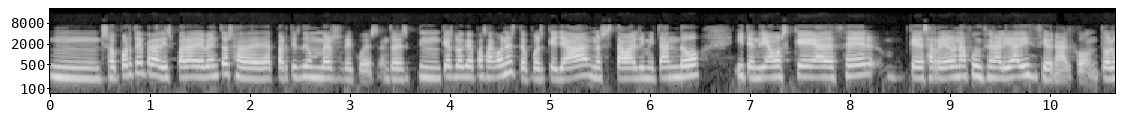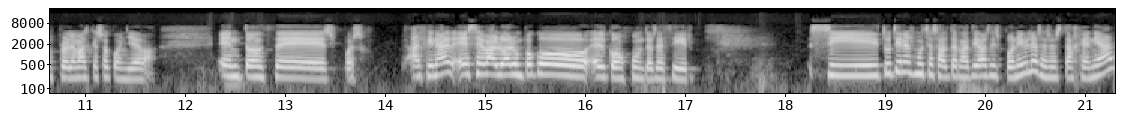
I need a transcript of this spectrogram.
mm, soporte para disparar eventos a, partir de un merge request. Entonces, mm, ¿qué es lo que pasa con esto? Pues que ya nos estaba limitando y tendríamos que hacer que desarrollar una funcionalidad adicional con todos los problemas que eso conlleva. Entonces, pues al final es evaluar un poco el conjunto, es decir, si tú tienes muchas alternativas disponibles, eso está genial,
